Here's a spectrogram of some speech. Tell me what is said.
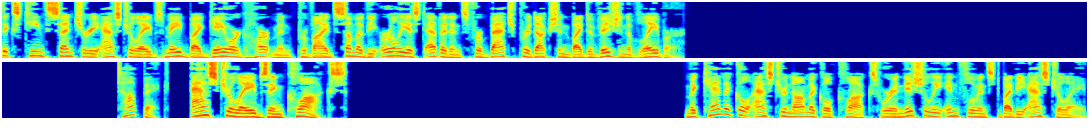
16th-century astrolabes made by Georg Hartmann provide some of the earliest evidence for batch production by division of labor. Astrolabes and clocks Mechanical astronomical clocks were initially influenced by the astrolabe,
